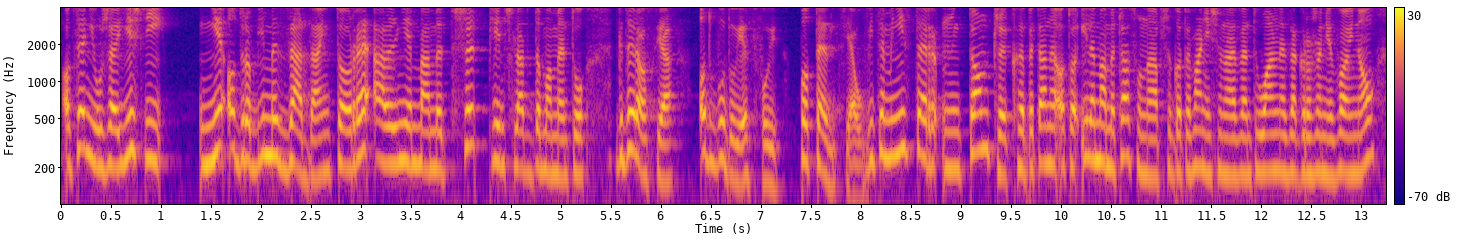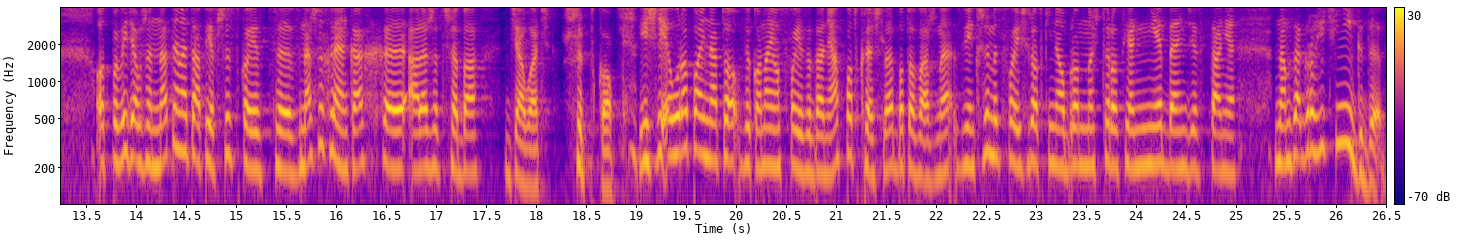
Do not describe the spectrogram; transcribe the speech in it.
Ocenił, że jeśli nie odrobimy zadań, to realnie mamy 3-5 lat do momentu, gdy Rosja odbuduje swój potencjał. Wiceminister mm, Tomczyk, pytany o to, ile mamy czasu na przygotowanie się na ewentualne zagrożenie wojną, odpowiedział, że na tym etapie wszystko jest e, w naszych rękach, e, ale że trzeba działać szybko. Jeśli Europa i NATO wykonają swoje zadania, podkreślę, bo to ważne, zwiększymy swoje środki na obronność, to Rosja nie będzie w stanie nam zagrozić nigdy.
